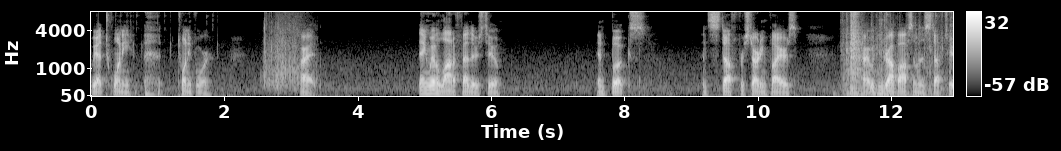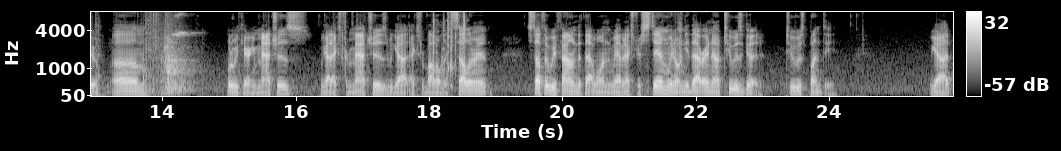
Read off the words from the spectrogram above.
We got 20. 24. Alright. Dang, we have a lot of feathers, too and books and stuff for starting fires. Alright, we can drop off some of this stuff too. Um, what are we carrying? Matches? We got extra matches. We got extra bottle of accelerant. Stuff that we found at that one. We have an extra stim. We don't need that right now. Two is good. Two is plenty. We got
